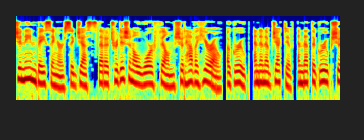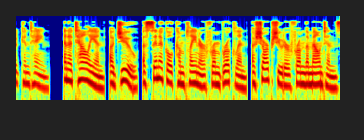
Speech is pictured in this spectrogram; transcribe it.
Jeanine Basinger suggests that a traditional war film should have a hero, a group, and an objective, and that the group should contain an Italian, a Jew, a cynical complainer from Brooklyn, a sharpshooter from the mountains,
